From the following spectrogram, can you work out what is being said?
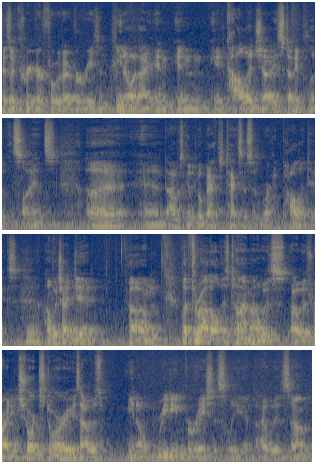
as a career for whatever reason. You know, and I, in, in, in college, I studied political science, uh, and I was going to go back to Texas and work in politics, uh, which I did. Um, but throughout all this time, I was, I was writing short stories, I was, you know, reading voraciously, and I was um,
